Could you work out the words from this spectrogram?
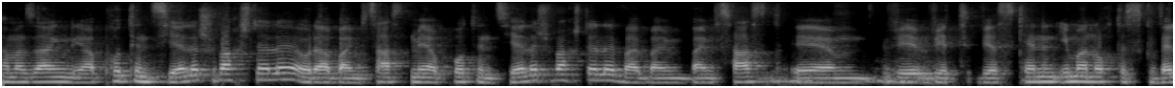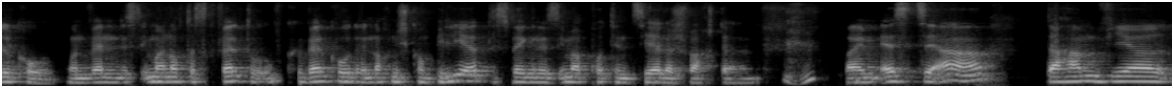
kann man sagen, ja, potenzielle Schwachstelle oder beim SAST mehr potenzielle Schwachstelle, weil beim, beim SAST ähm, wir, wir, wir scannen immer noch das Quellcode und wenn es immer noch das Quellcode noch nicht kompiliert, deswegen ist immer potenzielle Schwachstellen. Mhm. Beim SCA da haben wir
